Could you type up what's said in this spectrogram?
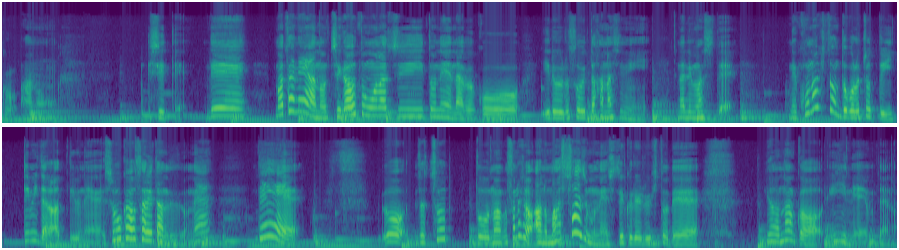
こうあのー、しててでまたねあの違う友達とねなんかこういろいろそういった話になりまして、ね、この人のところちょっと行ってみたらっていうね紹介をされたんですよね。でじゃあちょっとなんかその人あのマッサージもねしてくれる人でいやなんかいいねみたいな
